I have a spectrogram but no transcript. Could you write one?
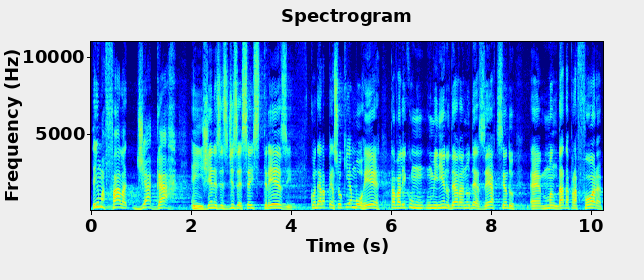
Tem uma fala de Agar em Gênesis 16, 13, quando ela pensou que ia morrer, estava ali com um menino dela no deserto, sendo é, mandada para fora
